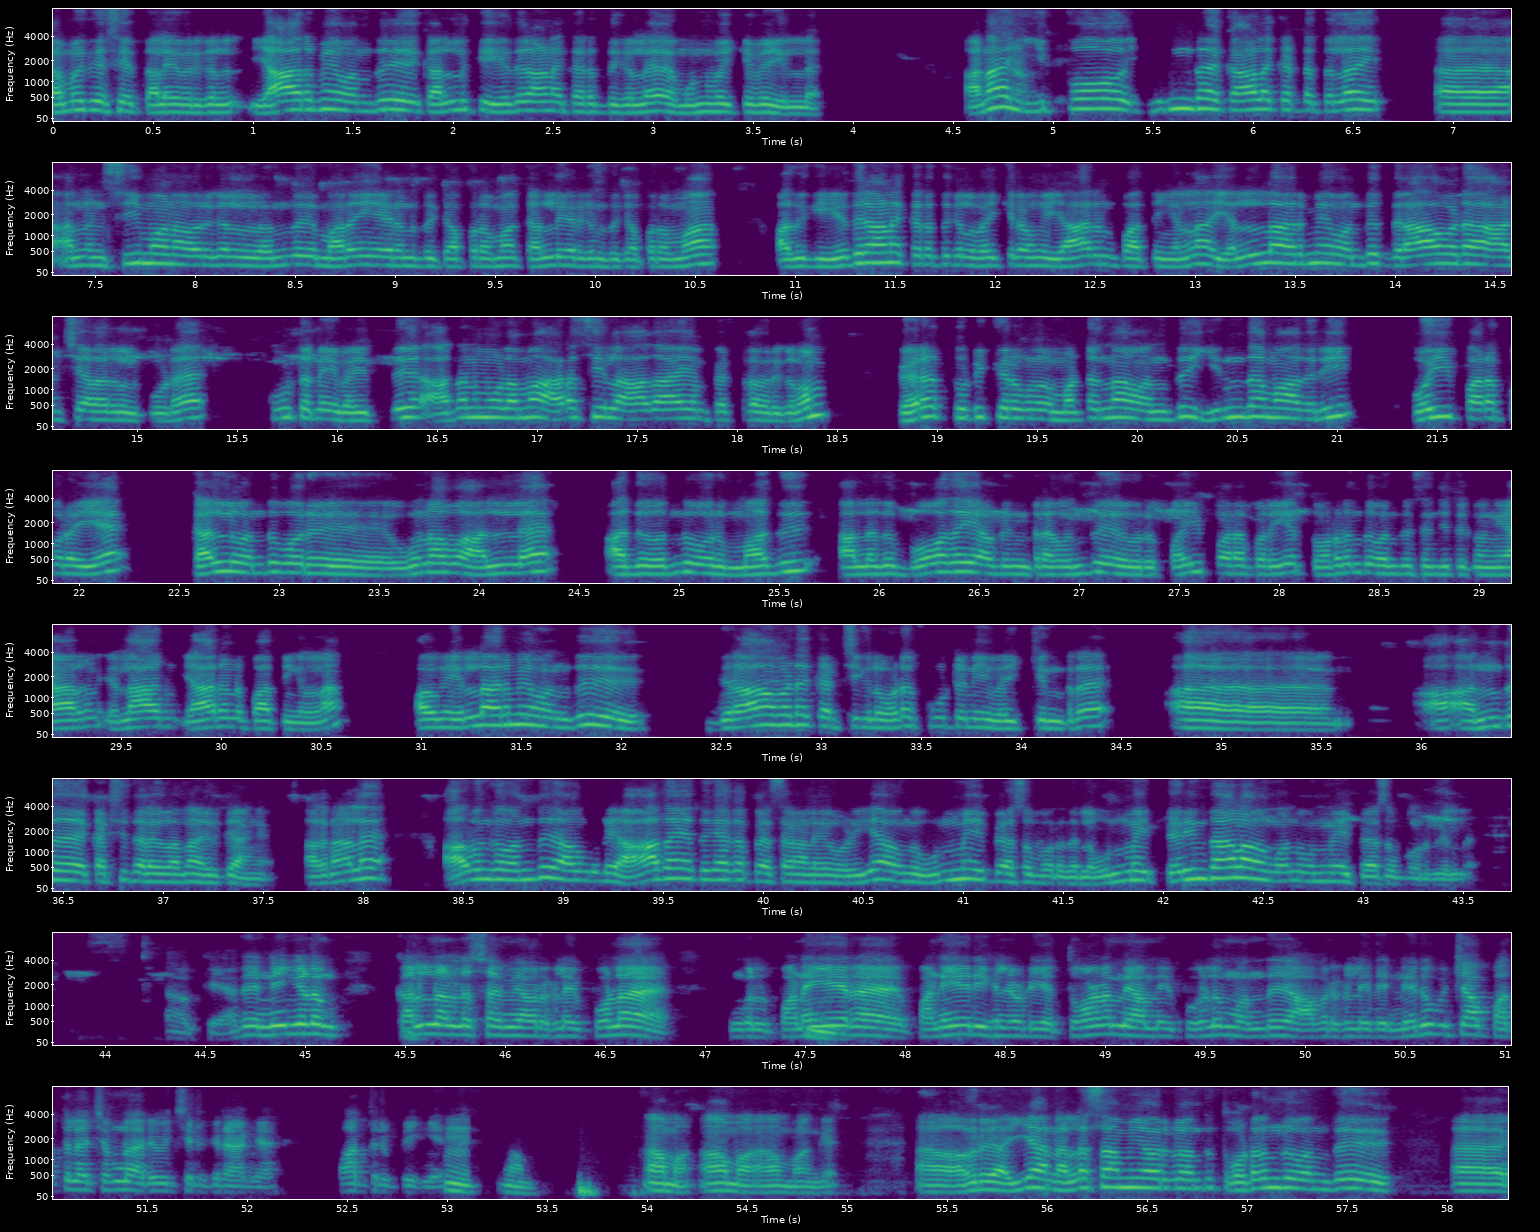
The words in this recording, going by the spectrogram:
தமிழ் தேசிய தலைவர்கள் யாருமே வந்து கல்லுக்கு எதிரான கருத்துக்களை முன்வைக்கவே இல்லை ஆனா. இப்போ இந்த காலகட்டத்துல அண்ணன் சீமான் அவர்கள் வந்து மரம் ஏறினதுக்கு அப்புறமா கல் ஏறினதுக்கு அப்புறமா அதுக்கு எதிரான கருத்துக்கள் வைக்கிறவங்க யாருன்னு பாத்தீங்கன்னா எல்லாருமே வந்து திராவிட ஆட்சியாளர்கள் கூட கூட்டணி வைத்து அதன் மூலமா அரசியல் ஆதாயம் பெற்றவர்களும் பெற துடிக்கிறவங்களும் மட்டும்தான் வந்து இந்த மாதிரி பொய் பரப்புரைய கல் வந்து ஒரு உணவு அல்ல. அது வந்து ஒரு மது அல்லது போதை அப்படின்ற வந்து ஒரு பை பரப்புரையை தொடர்ந்து வந்து செஞ்சுட்டு இருக்காங்க யாரும் எல்லாரும் யாருன்னு பாத்தீங்கன்னா அவங்க எல்லாருமே வந்து திராவிட கட்சிகளோட கூட்டணி வைக்கின்ற ஆஹ் அந்த கட்சி தலைவர்களா தான் இருக்காங்க. அதனால அவங்க வந்து அவங்களுடைய ஆதாயத்துக்காக பேசுறாங்களே ஒழிய அவங்க உண்மையை பேச போறது இல்லை உண்மை தெரிந்தாலும் அவங்க வந்து உண்மையை பேச போறது இல்ல ஓகே. அதே நீங்களும் கல் நல்லசாமி அவர்களைப் போல உங்கள் பனையேற பனையேறிகளுடைய தோழமை அமைப்புகளும் வந்து அவர்கள் இதை நிரூபிச்சா பத்து லட்சம்னு அறிவிச்சிருக்கிறாங்க. பார்த்திருப்பீங்க. ஆமா. ஆமா ஆமா ஆமாங்க. அவரு ஐயா நல்லசாமி அவர்கள் வந்து தொடர்ந்து வந்து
